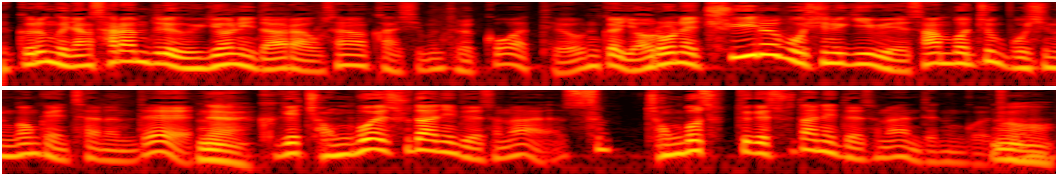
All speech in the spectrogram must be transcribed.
댓글은 그냥 사람들의 의견이다라고 생각하시면 될 것 같아요. 그러니까 여론의 추이를 보시기 위해서 한 번쯤 보시는 건 괜찮은데 네. 그게 정보의 수단이 돼서는 습, 정보 습득의 수단이 돼서는 안 되는 거죠. 어.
